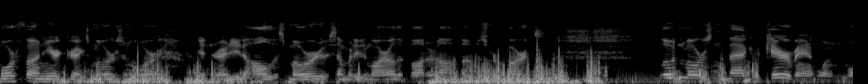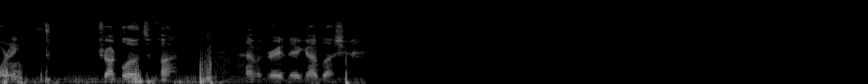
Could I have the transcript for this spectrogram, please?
more fun here at Greg's Mowers and More. Getting ready to haul this mower to somebody tomorrow that bought it off of us for parts. Loading mowers in the back of a caravan at one in the morning. Truckloads of fun. Have a great day. God bless you.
